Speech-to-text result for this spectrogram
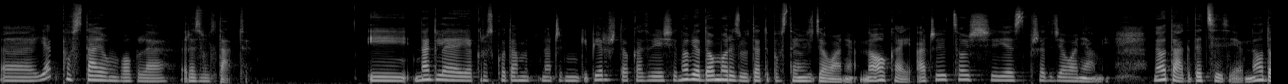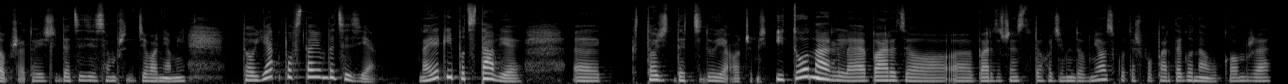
e, jak powstają w ogóle rezultaty. I nagle, jak rozkładamy na czynniki pierwsze, to okazuje się, no wiadomo, rezultaty powstają z działania. No okej, okay. a czy coś jest przed działaniami? No tak, decyzje. No dobrze, to jeśli decyzje są przed działaniami, to jak powstają decyzje? Na jakiej podstawie e, ktoś decyduje o czymś? I tu nagle bardzo, e, bardzo często dochodzimy do wniosku, też popartego nauką, że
